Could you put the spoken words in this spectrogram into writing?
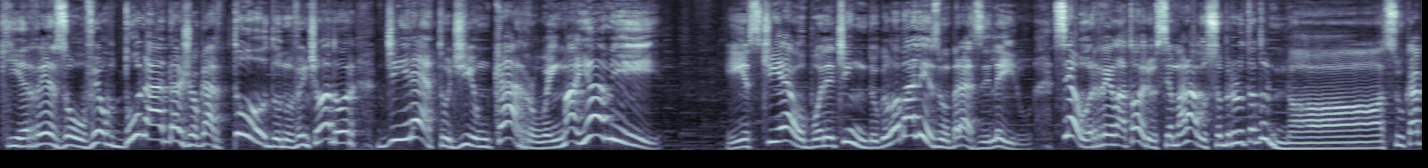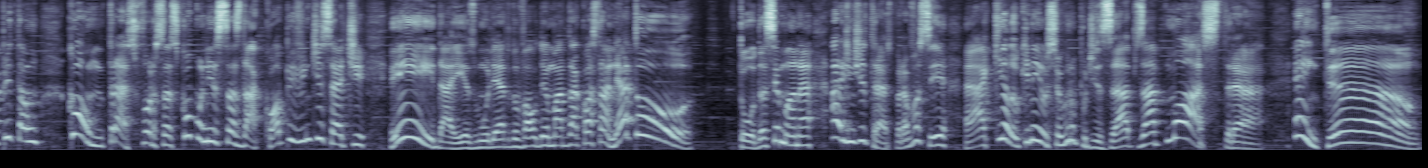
que resolveu do nada jogar tudo no ventilador direto de um carro em Miami. Este é o Boletim do Globalismo Brasileiro, seu relatório semanal sobre a luta do nosso capitão contra as forças comunistas da COP27 e da ex-mulher do Valdemar da Costa Neto. Toda semana a gente traz para você aquilo que nem o seu grupo de Zap Zap mostra. Então,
